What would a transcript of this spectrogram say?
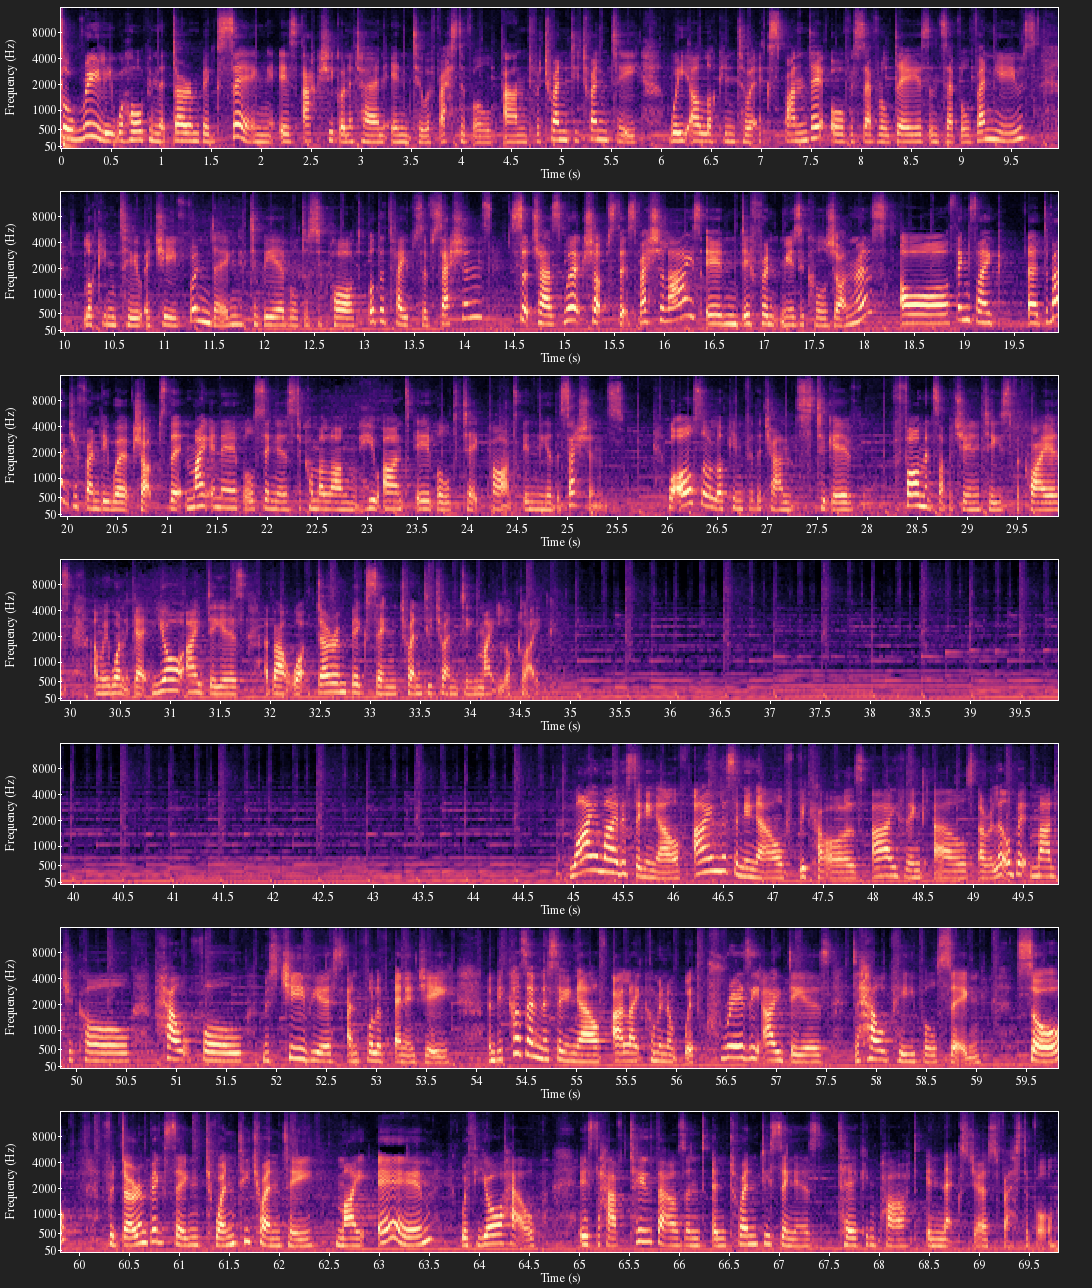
So really we're hoping that Durham Big Sing is actually going to turn into a festival and for 2020 we are looking to expand it over several days and several venues looking to achieve funding to be able to support other types of sessions, such as workshops that specialise in different musical genres, or things like uh, dementia-friendly workshops that might enable singers to come along who aren't able to take part in the other sessions. We're also looking for the chance to give performance opportunities for choirs and we want to get your ideas about what Durham Big Sing 2020 might look like. Why am I the singing elf? I'm the singing elf because I think elves are a little bit magical, helpful, mischievous and full of energy. And because I'm the singing elf, I like coming up with crazy ideas to help people sing. So for Durham Big Sing 2020, my aim with your help is to have 2020 singers taking part in next year's festival.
